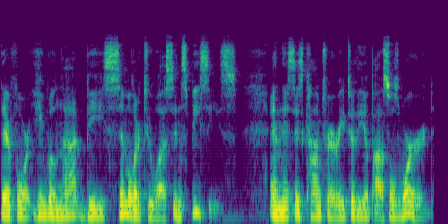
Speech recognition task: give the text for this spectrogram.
Therefore, he will not be similar to us in species. And this is contrary to the Apostle's word.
